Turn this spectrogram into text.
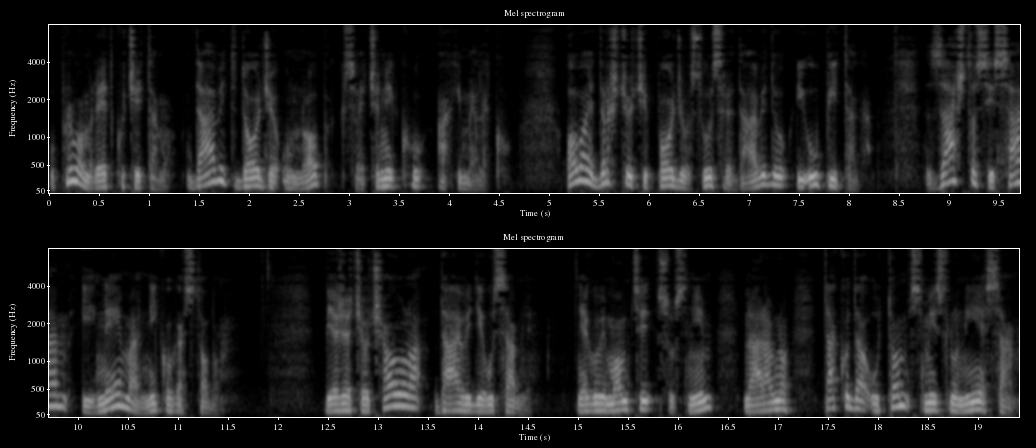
U prvom redku čitamo David dođe u Nob k svećeniku Ahimeleku. Ovaj dršćući pođe u susret Davidu i upita ga, zašto si sam i nema nikoga s tobom? Bježeći od Šaula, David je usamljen. Njegovi momci su s njim, naravno, tako da u tom smislu nije sam.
